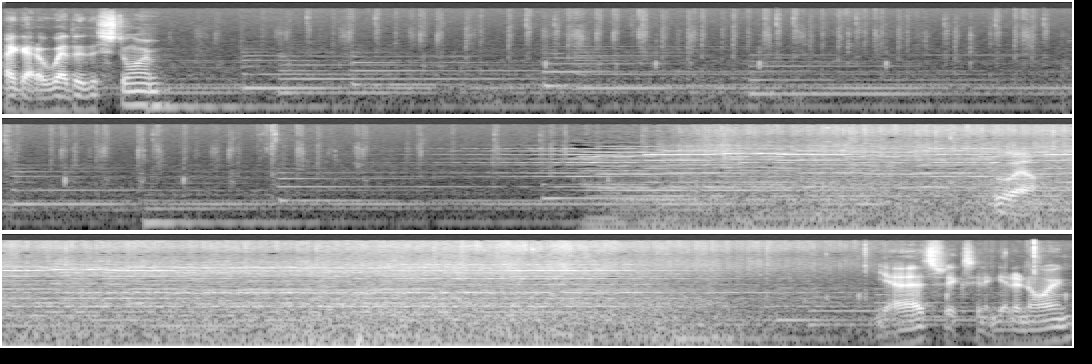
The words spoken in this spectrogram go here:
I gotta weather the storm. Fixing to get annoying.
